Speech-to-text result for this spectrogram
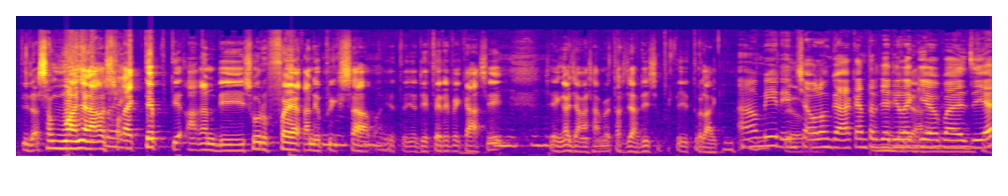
tidak semuanya selektif di- akan disurvei akan diperiksa gitu ya diverifikasi sehingga jangan sampai terjadi seperti itu lagi. Amin, Gitu. insya Allah nggak akan terjadi Amin, lagi ya Pak Haji ya.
